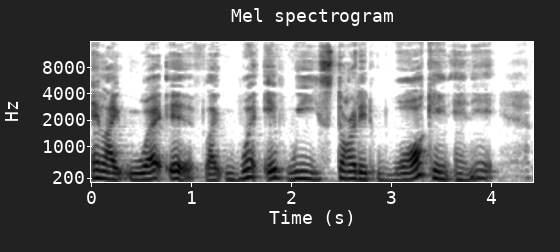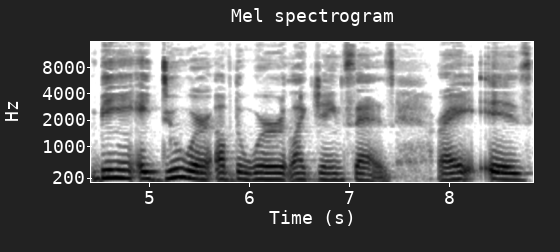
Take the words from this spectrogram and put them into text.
And like, what if? Like, what if we started walking in it, being a doer of the word, like James says, right? Is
